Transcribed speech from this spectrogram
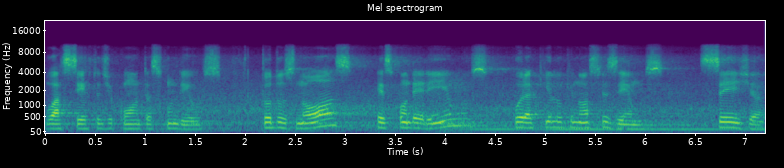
o acerto de contas com Deus. Todos nós responderemos por aquilo que nós fizemos, seja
